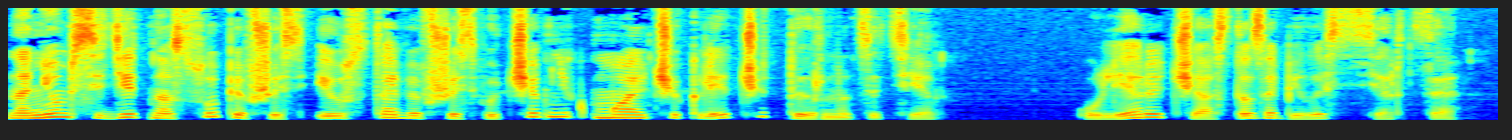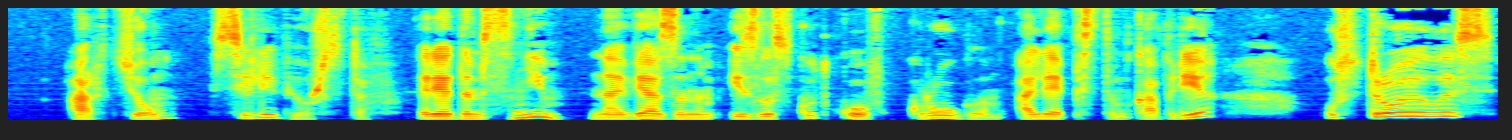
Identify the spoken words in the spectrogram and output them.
на нем сидит, насупившись и уставившись в учебник, мальчик лет четырнадцати. У Леры часто забилось сердце. Артем Селиверстов. Рядом с ним, навязанном из лоскутков круглом оляпистом ковре, устроилась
